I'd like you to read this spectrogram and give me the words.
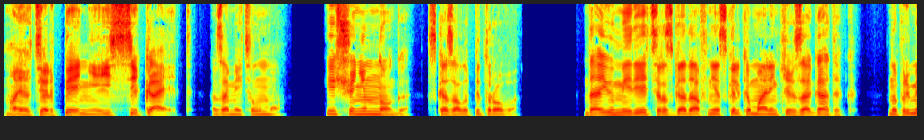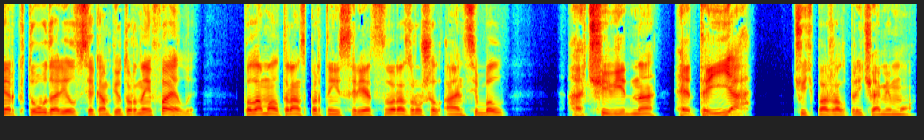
«Мое терпение иссякает», — заметил Мо. «Еще немного», — сказала Петрова. «Дай умереть, разгадав несколько маленьких загадок. Например, кто удалил все компьютерные файлы, поломал транспортные средства, разрушил Ansible. «Очевидно, это я!» — чуть пожал плечами Мо.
